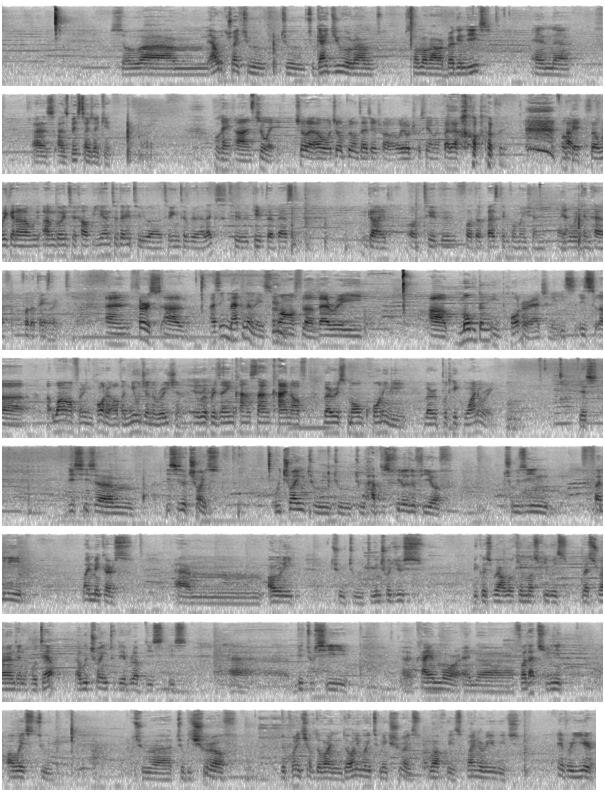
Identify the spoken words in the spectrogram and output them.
So um, I will try to, to, to guide you around some of our Burgundies and uh, as, as best as I can. OK 啊、志伟。之外我就不用再介绍了，我又出现了。大家好。 Okay. Hi, so we're gonna. I'm going to help Ian today to uh, to interview Alex to give the best guide or to the, for the best information that Yeah. we can have for the tasting. And first, uh, I think Magnum is one of the very uh, modern importer. Actually, it's, it's uh, one of the importer of a new generation. It represents kind some kind of very small quantity, very boutique winery. Yes, this is um, this is a choice. We're trying to, to, to have this philosophy of choosing family winemakers um, only to, to, to introduce because we are working mostly with restaurant and hotel and we're trying to develop this this uh, B2C uh, client more and uh, for that you need always to to uh, to be sure of the quality of the wine. and The only way to make sure is work with winery which every year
